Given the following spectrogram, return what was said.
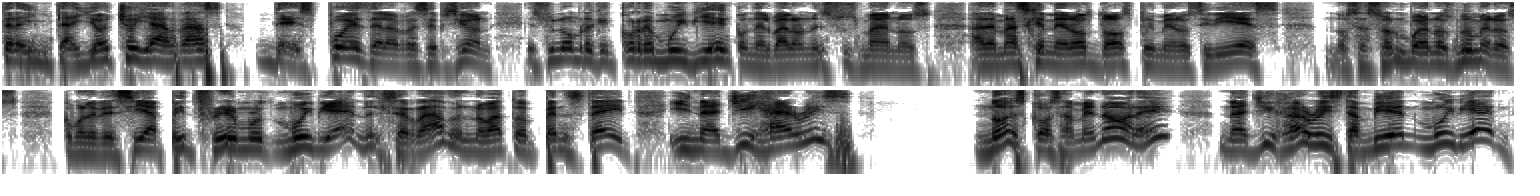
38 yardas después de la recepción. Es un hombre que corre muy bien con el balón en sus manos. Además generó dos primeros y diez. No sé, son buenos números. Como le decía Pete Freemuth, muy bien, el cerrado, el novato de Penn State. Y Najee Harris, no es cosa menor, ¿eh? Najee Harris también, muy bien.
